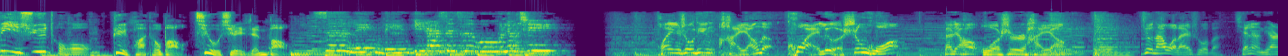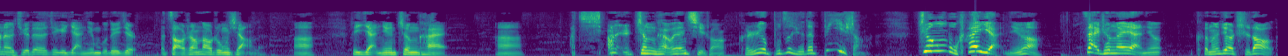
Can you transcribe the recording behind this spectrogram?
必须投电话投保就选人保四零零一二三四五六七。欢迎收听海洋的快乐生活。大家好，我是海洋。就拿我来说吧，前两天呢，觉得这个眼睛不对劲儿，早上闹钟响了啊，这眼睛睁开，啊，想在那睁开，我想起床，可是又不自觉的闭上了，睁不开眼睛啊，再睁开眼睛，可能就要迟到了。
